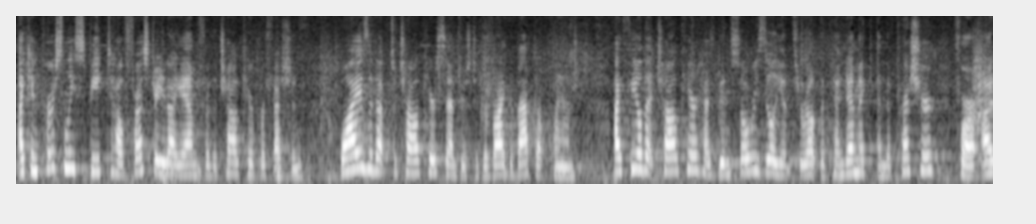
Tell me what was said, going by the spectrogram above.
I can personally speak to how frustrated I am for the childcare profession. Why is it up to childcare centres to provide the backup plan? I feel that childcare has been so resilient throughout the pandemic and the pressure for our, uh,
